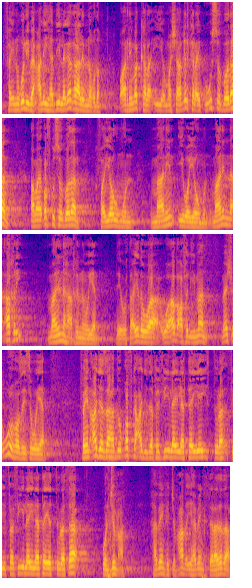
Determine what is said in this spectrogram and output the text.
Fain huliba calayhi haddii laga qaalib noqdo oo arrimo kale iyo mashaaqil kale ay kugu soo boodaan ama ay qof ku soo boodaan fa yowmun maalin iyo wa yowmun maalinna ahri maalinna ha ahrina weeyaan. Ayada waa adcaf aliimaan. Meesha ugu hoosaysa weeyaan fain cajaza hadduu qofka cajiza fa fii laylatay athulahaa waljumca habeenka jumcada iyo habeenka talaadada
